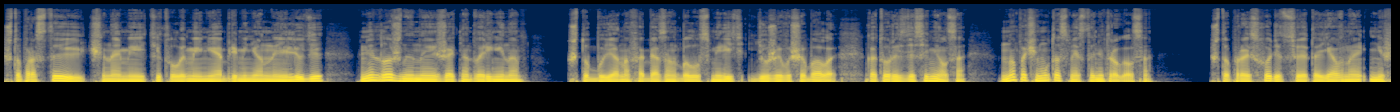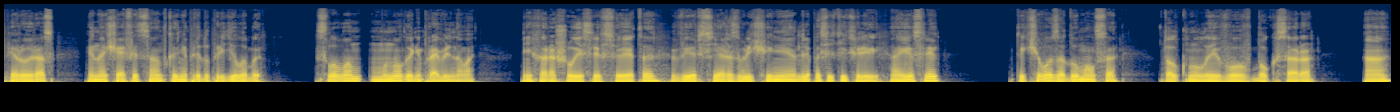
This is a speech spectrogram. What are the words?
что простые, чинами и титулами необремененные люди не должны наезжать на дворянина, что Буянов обязан был усмирить дюжий вышибала, который здесь имелся, но почему-то с места не трогался. Что происходит все это явно не в первый раз, иначе официантка не предупредила бы. Словом, много неправильного. И хорошо, если все это — версия развлечения для посетителей, а если... «Ты чего задумался?» — толкнула его в бок Сара. «А?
